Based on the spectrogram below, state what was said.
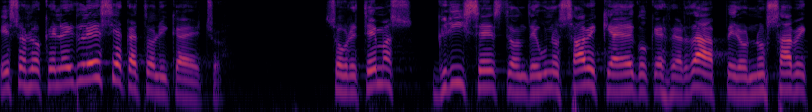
Eso es lo que la Iglesia Católica ha hecho. Sobre temas grises donde uno sabe que hay algo que es verdad, pero no sabe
